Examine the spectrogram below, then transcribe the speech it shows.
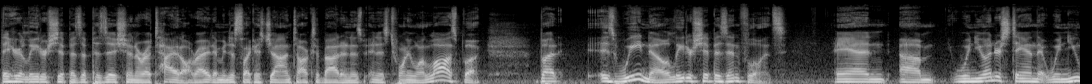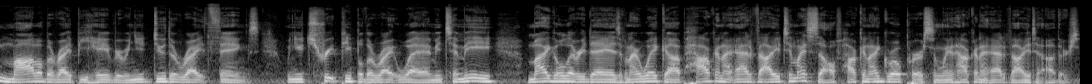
they hear leadership as a position or a title, right? I mean, just like as John talks about in his in his Twenty One Laws book. But as we know, leadership is influence. And um, when you understand that when you model the right behavior, when you do the right things, when you treat people the right way, I mean, to me, my goal every day is when I wake up, how can I add value to myself? How can I grow personally? And how can I add value to others?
